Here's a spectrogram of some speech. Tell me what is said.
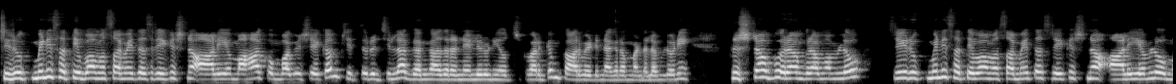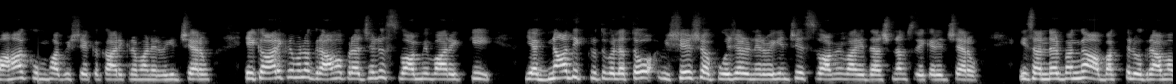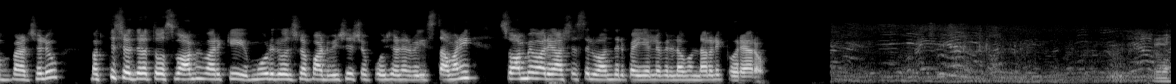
శ్రీ రుక్మిణి సత్యభామ సమేత శ్రీకృష్ణ ఆలయ మహాకుంభాభిషేకం చిత్తూరు జిల్లా గంగాధర నెల్లూరు నియోజకవర్గం కార్వేటి నగరం మండలంలోని కృష్ణాపురం గ్రామంలో శ్రీ రుక్మిణి సత్యభామ సమేత శ్రీకృష్ణ ఆలయంలో మహాకుంభాభిషేక కార్యక్రమాన్ని నిర్వహించారు. ఈ కార్యక్రమంలో గ్రామ ప్రజలు స్వామివారికి యజ్ఞాది కృతువులతో విశేష పూజలు నిర్వహించి స్వామివారి దర్శనం స్వీకరించారు. ఈ సందర్భంగా భక్తులు గ్రామ ప్రజలు భక్తి శ్రద్ధలతో స్వామివారికి మూడు రోజుల పాటు విశేష పూజలు నిర్వహిస్తామని స్వామివారి ఆశస్సులు అందరిపై ఎల్లవెల్లా ఉండాలని కోరారు.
